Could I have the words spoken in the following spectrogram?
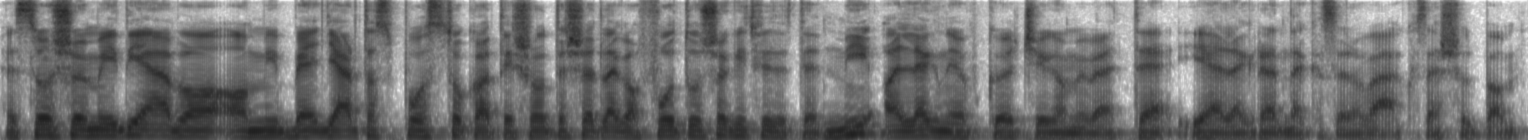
a social médiában, amiben gyártasz posztokat, és ott esetleg a fotósok itt fizeted? Mi a legnagyobb költség, amivel te jelenleg rendelkezel a vállalkozásodban?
